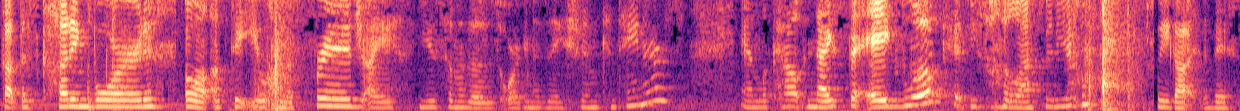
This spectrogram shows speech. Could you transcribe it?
Got this cutting board. Oh, I'll update you on the fridge. I used some of those organization containers. And look how nice the eggs look, if you saw the last video. We got this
